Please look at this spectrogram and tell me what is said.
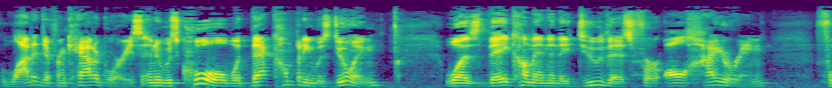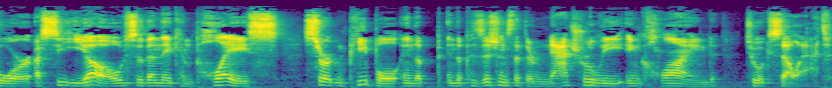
a lot of different categories. And it was cool what that company was doing was they come in and they do this for all hiring for a CEO so then they can place certain people in the in the positions that they're naturally inclined to excel at.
